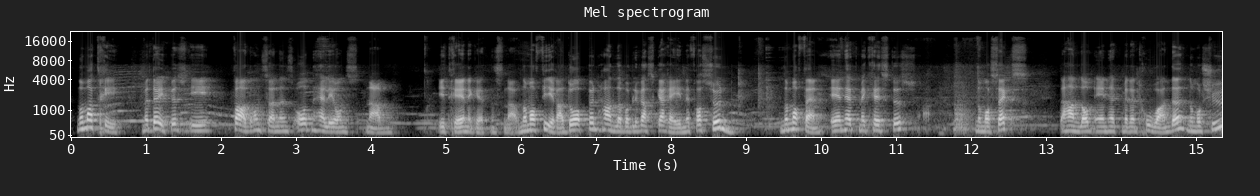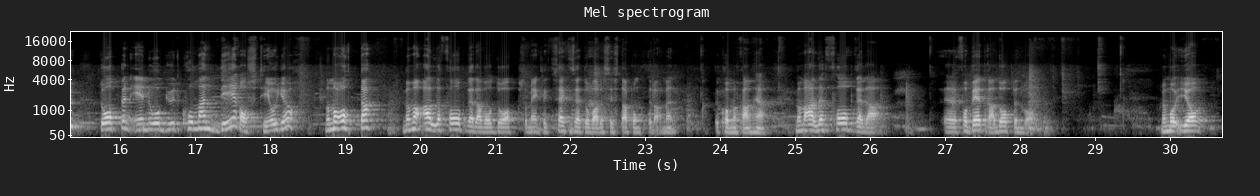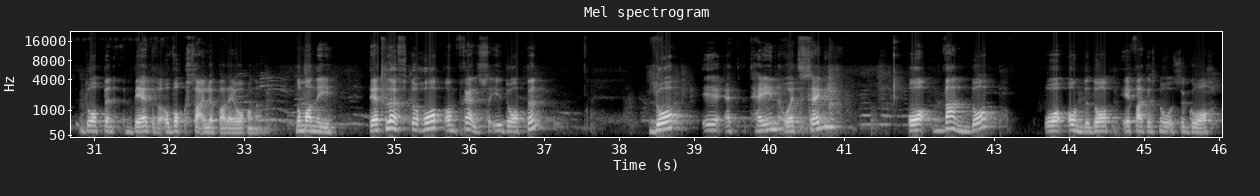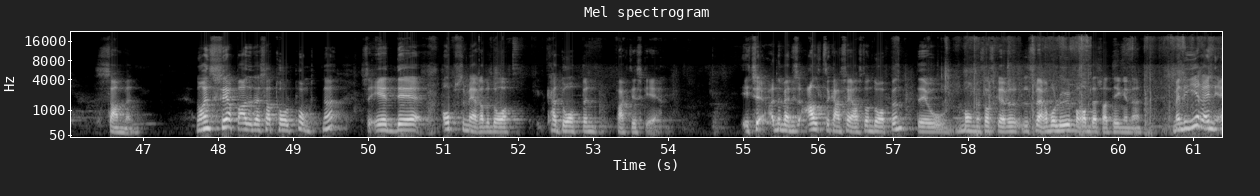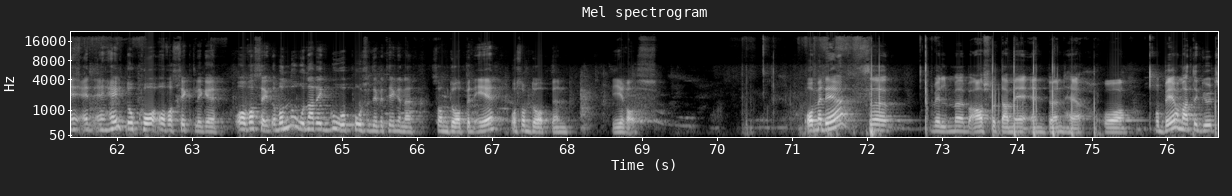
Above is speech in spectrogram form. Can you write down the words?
Nummer tre vi døpes i Faderens, Sønnens og Den hellige ånds navn. I treenighetens navn. Nummer fire dåpen handler om å bli vaska reine fra synd. Nummer fem enhet med Kristus. Nummer seks det handler om enhet med den troende. Nummer sju dåpen er noe Gud kommanderer oss til å gjøre. Nummer åtte vi må alle forberede vår dåp, som egentlig teknisk sett var det siste punktet. da, men det kommer frem her. Vi må alle forberede, eh, forbedre dåpen vår. Vi må gjøre dåpen bedre og vokse i løpet av de årene. Nummer ni. Det er et løfte og håp om frelse i dåpen. Dåp er et tegn og et segl. Og vanndåp og åndedåp er faktisk noe som går sammen. Når en ser på alle disse tolv punktene, så er det, oppsummerer det da hva dåpen faktisk er. Ikke nødvendigvis alt som kan sies om dåpen. Det er jo mange som har skrevet svære volumer om disse tingene. Men det gir en, en, en helt OK oversiktlig oversikt over noen av de gode, positive tingene som dåpen er, og som dåpen gir oss. Og med det så vil vi avslutte med en bønn her, og, og be om at Gud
